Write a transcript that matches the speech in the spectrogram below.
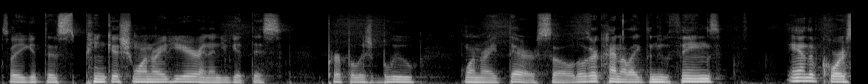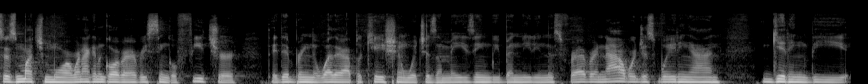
So you get this pinkish one right here, and then you get this purplish blue one right there. So those are kind of like the new things. And of course, there's much more. We're not going to go over every single feature. They did bring the weather application, which is amazing. We've been needing this forever. Now we're just waiting on getting the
